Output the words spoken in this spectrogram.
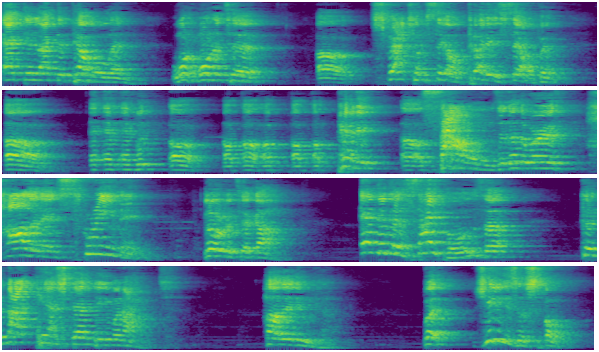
acting like the devil and wanted to uh, scratch himself, cut himself, and uh, and, and, with uh, uh, sounds. In other words, hollering and screaming. Glory to God. And the disciples uh, could not cast that demon out. Hallelujah. But Jesus spoke.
